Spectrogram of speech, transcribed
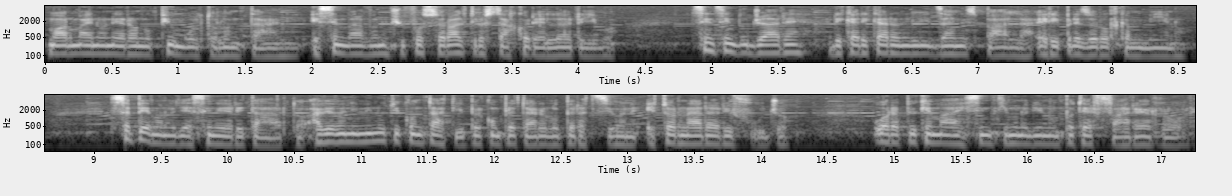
ma ormai non erano più molto lontani e sembrava non ci fossero altri ostacoli all'arrivo. Senza indugiare, ricaricarono gli zaini in spalla e ripresero il cammino. Sapevano di essere in ritardo, avevano i minuti contati per completare l'operazione e tornare al rifugio. Ora più che mai sentivano di non poter fare errori.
